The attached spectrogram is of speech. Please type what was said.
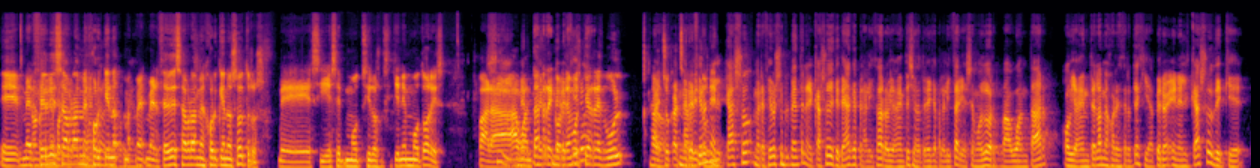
Eh, no Mercedes qué, sabrá no mejor que no- Mercedes sabrá mejor que nosotros eh, si ese si, los, si tienen motores para Sí, aguantar. me- me Recordemos refiero- que Red Bull ha hecho me refiero en el caso, me refiero simplemente en el caso de que tenga que penalizar. Obviamente, si no tiene que penalizar y ese motor va a aguantar, obviamente es la mejor estrategia. Pero en el caso de que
